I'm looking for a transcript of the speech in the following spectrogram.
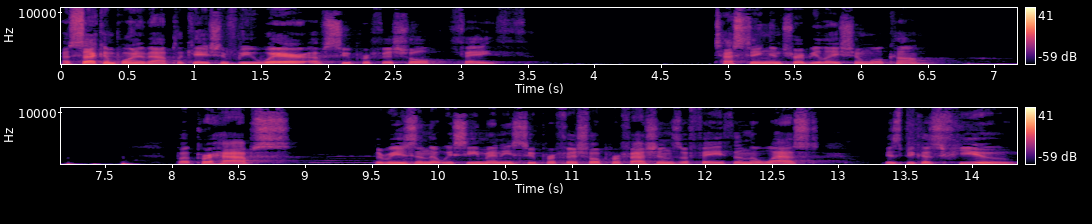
A second point of application beware of superficial faith. Testing and tribulation will come. But perhaps the reason that we see many superficial professions of faith in the West is because few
